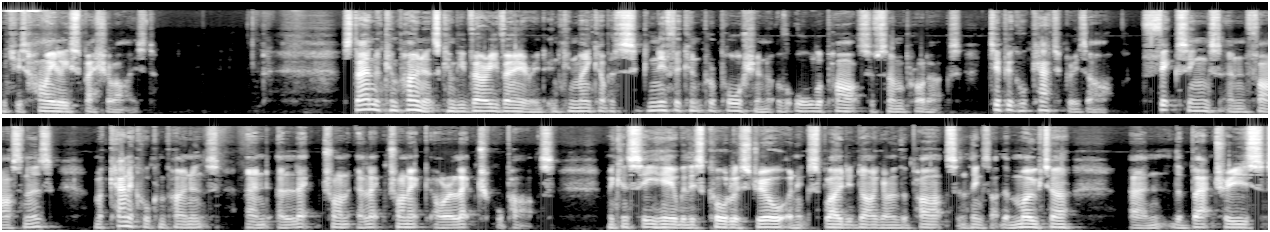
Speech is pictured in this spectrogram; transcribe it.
which is highly specialized. Standard components can be very varied and can make up a significant proportion of all the parts of some products. Typical categories are fixings and fasteners, mechanical components, and electron, electronic or electrical parts. We can see here with this cordless drill an exploded diagram of the parts and things like the motor, and the batteries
